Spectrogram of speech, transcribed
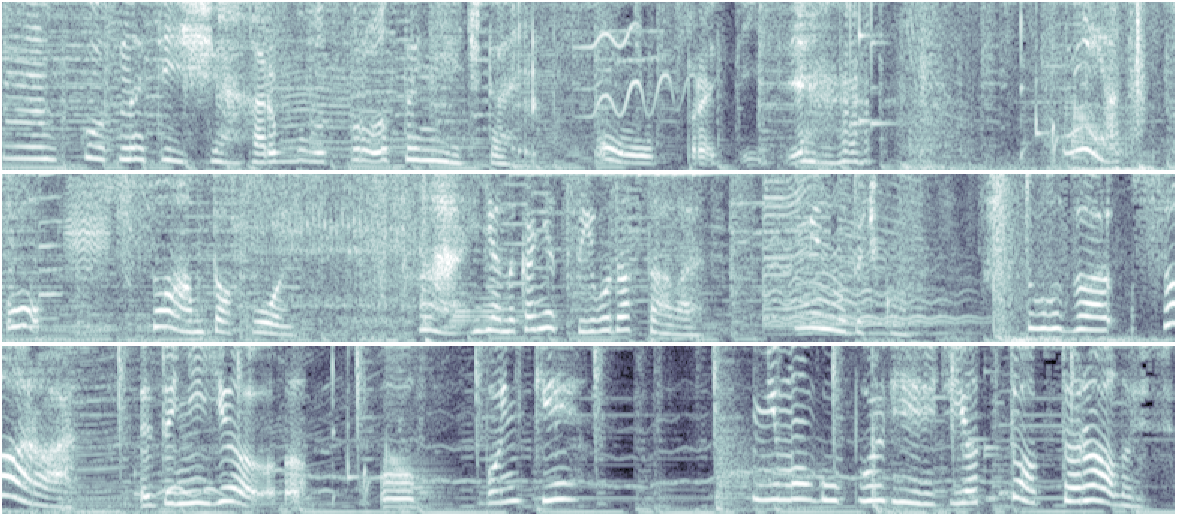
М, вкуснотища. Арбуз просто нечто. О, простите. Нет, о, сам такой. А, я наконец-то его достала. Минуточку. Что за Сара? Это не я. Опаньки. Не могу поверить, я так старалась.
